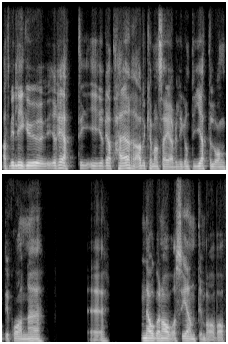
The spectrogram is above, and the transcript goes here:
att vi ligger ju i rätt, i, rätt härad kan man säga. Vi ligger inte jättelångt ifrån eh, eh, någon av oss egentligen bara var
